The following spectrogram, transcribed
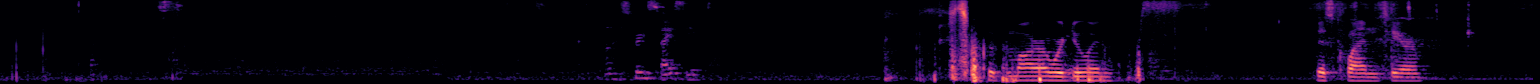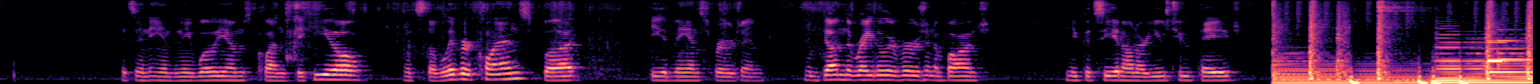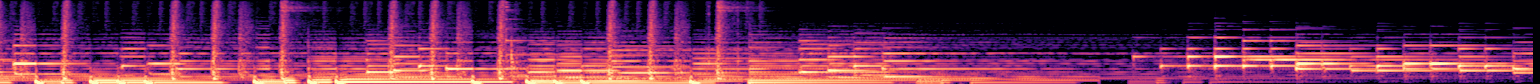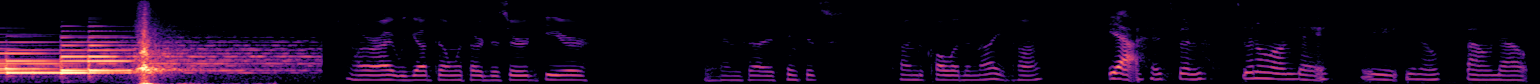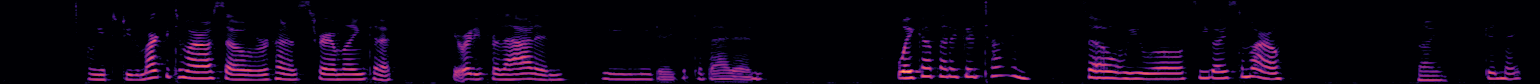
Okay. Oh, it's pretty spicy. So tomorrow we're doing this cleanse here. It's in Anthony Williams Cleanse to Heal. It's the liver cleanse, but the advanced version. We've done the regular version a bunch. You could see it on our YouTube page. All right, we got done with our dessert here. And I think it's time to call it a night, huh? yeah, it's been it's been a long day. We, you know, found out we get to do the market tomorrow, so we're kind of scrambling to get ready for that and we need to get to bed and wake up at a good time. So we will see you guys tomorrow. Night. Good night.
